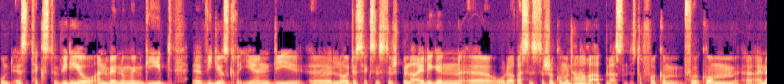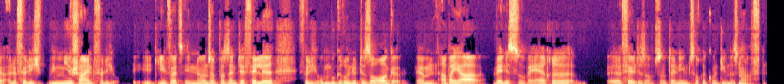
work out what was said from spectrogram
und es Text-to-Video-Anwendungen gibt, äh, Videos kreieren, die äh, Leute sexistisch beleidigen äh, oder rassistische Kommentare ablassen. Das ist doch vollkommen, vollkommen äh, eine, eine völlig, wie mir scheint, völlig, jedenfalls in 90 Prozent der Fälle, völlig unbegründete Sorge. Ähm, aber ja, wenn es so wäre, äh, fällt es auf das Unternehmen zurück und die müssen haften.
